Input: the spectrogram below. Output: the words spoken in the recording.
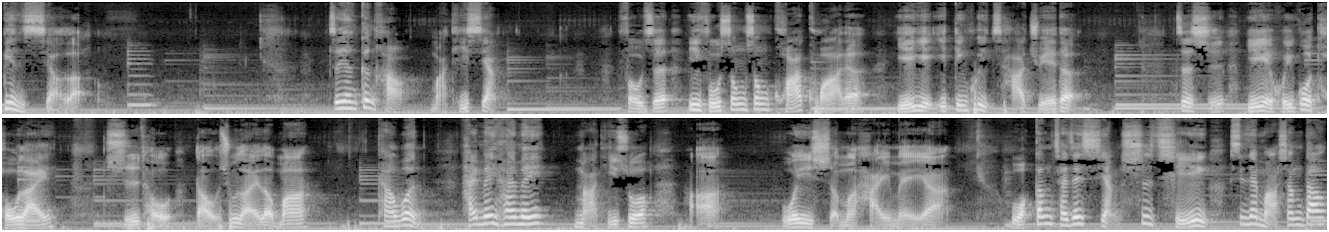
变小了，这样更好。马蹄想，否则衣服松松垮垮的，爷爷一定会察觉的。这时，爷爷回过头来，石头倒出来了吗？他问。还没，还没。马蹄说。啊，为什么还没呀？我刚才在想事情，现在马上到。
